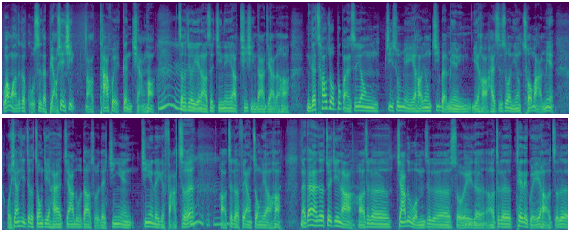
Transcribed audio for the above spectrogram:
往往这个股市的表现性啊，它会更强哈。嗯，这个就是严老师今天要提醒大家的哈。你的操作不管是用技术面也好，用基本面也好，还是说你用筹码面，我相信这个中间还要加入到所谓的经验经验的一个法则。好，这个非常重要哈。那当然，这个最近啊，好，这个加入我们这个所谓的啊，这个 Telegram 也好，这个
